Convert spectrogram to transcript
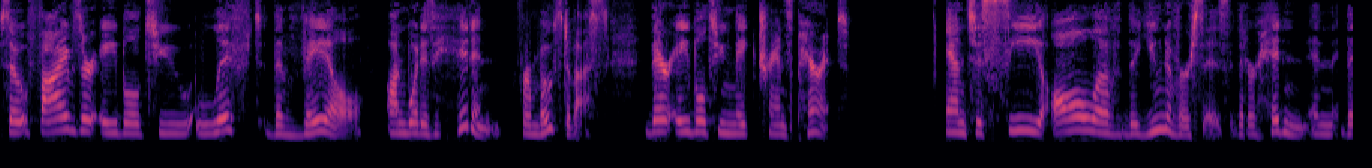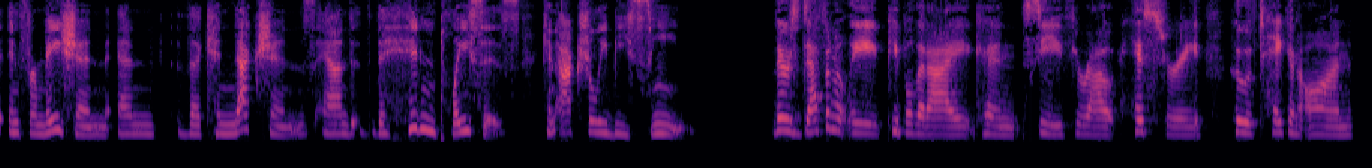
So fives are able to lift the veil on what is hidden for most of us, they're able to make transparent and to see all of the universes that are hidden in the information and the connections and the hidden places can actually be seen. There's definitely people that I can see throughout history who have taken on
